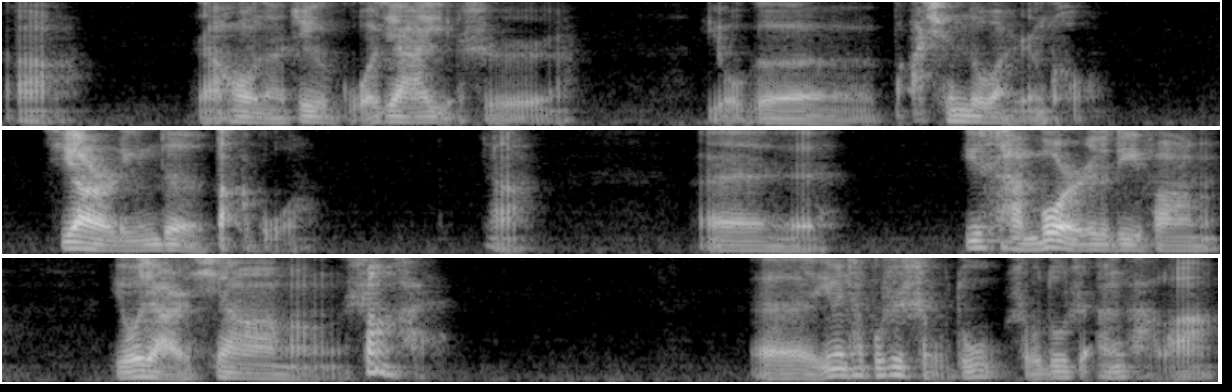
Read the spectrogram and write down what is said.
啊，然后呢，这个国家也是有个八千多万人口，G20 的大国，啊，呃，伊斯坦布尔这个地方有点像上海，呃，因为它不是首都，首都是安卡拉，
